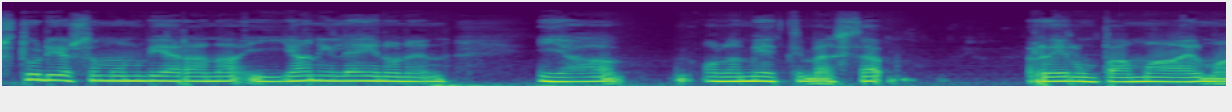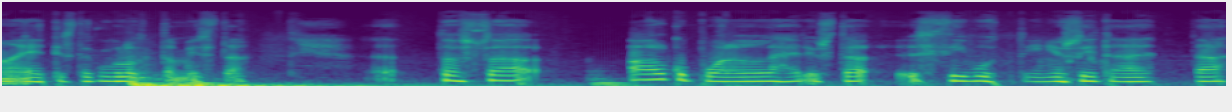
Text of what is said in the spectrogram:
Studiossa mun vieraana Jani Leinonen ja ollaan miettimässä reilumpaa maailmaa, eettistä kuluttamista. Tuossa alkupuolella lähetystä sivuttiin jo sitä, että,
